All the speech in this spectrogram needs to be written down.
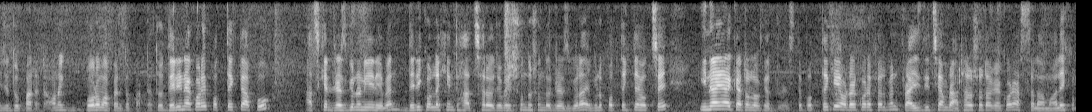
এই যে দোপাট্টাটা, অনেক বড় মাপের দোপাট্টা। তো দেরি না করে প্রত্যেকটা আপু আজকের ড্রেসগুলো নিয়ে নেবেন। দেরি করলে কিন্তু হাত ছাড়া হয়ে যাবে এই সুন্দর সুন্দর ড্রেসগুলো। এগুলো প্রত্যেকটা হচ্ছে ইনায়া ক্যাটালগের ড্রেস। তো প্রত্যেকেই অর্ডার করে ফেলবেন। প্রাইস দিচ্ছি আমরা আঠারোশো টাকা করে। আসসালামু আলাইকুম।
